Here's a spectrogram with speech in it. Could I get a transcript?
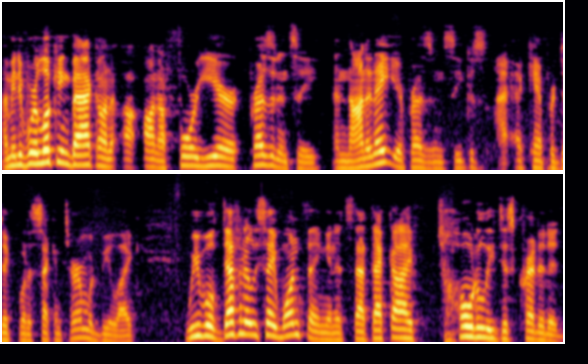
I mean, if we're looking back on a- on a four year presidency and not an eight year presidency, because I, I can't predict what a second term would be like, we will definitely say one thing, and it's that that guy totally discredited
